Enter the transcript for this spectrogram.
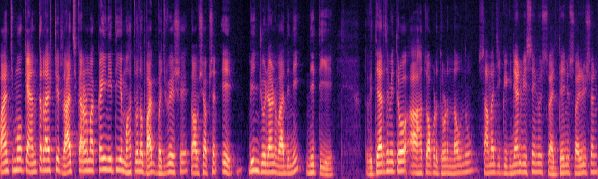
પાંચમો કે આંતરરાષ્ટ્રીય રાજકારણમાં કઈ નીતિએ મહત્ત્વનો ભાગ ભજવ્યો છે? તો આવશે ઓપ્શન એ બિનજોડાણવાદની નીતિએ. તો વિદ્યાર્થી મિત્રો, આ હતું આપણું ધોરણ નવનું સામાજિક વિજ્ઞાન વિષયનું સ્વાધ્યાયનું સોલ્યુશન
